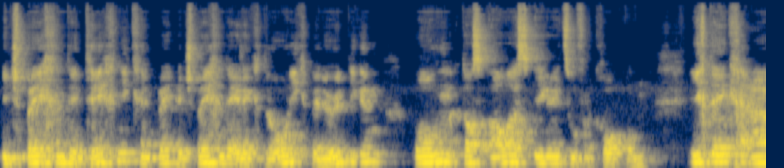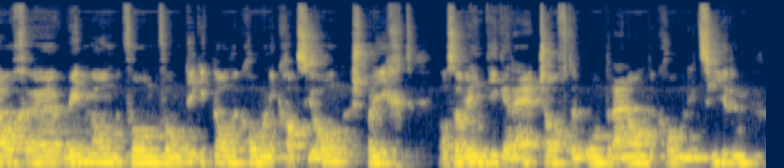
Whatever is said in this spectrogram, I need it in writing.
entsprechende Technik, entsprechende Elektronik benötigen, um das alles irgendwie zu verkoppeln. Ich denke auch, äh, wenn man von, von digitaler Kommunikation spricht, also wenn die Gerätschaften untereinander kommunizieren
